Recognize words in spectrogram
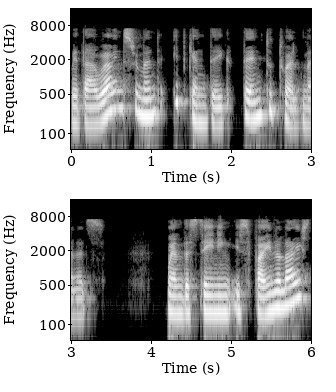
With our instrument, it can take 10 to 12 minutes. When the staining is finalized,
